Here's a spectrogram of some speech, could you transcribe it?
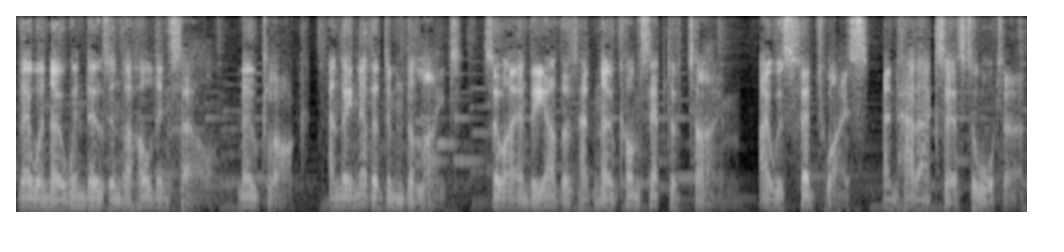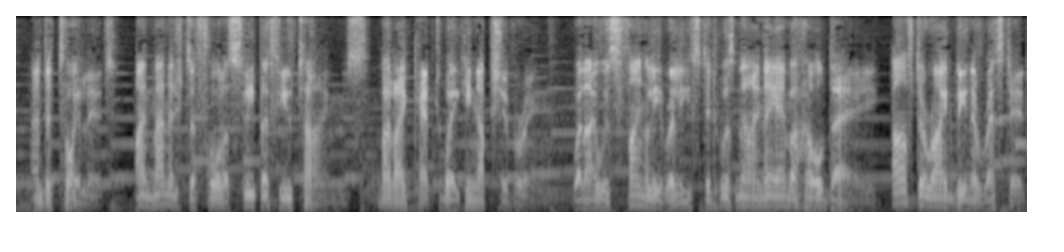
There were no windows in the holding cell, no clock, and they never dimmed the light, so I and the others had no concept of time. I was fed twice and had access to water and a toilet. I managed to fall asleep a few times, but I kept waking up shivering. When I was finally released it was 9am a whole day. After I'd been arrested,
